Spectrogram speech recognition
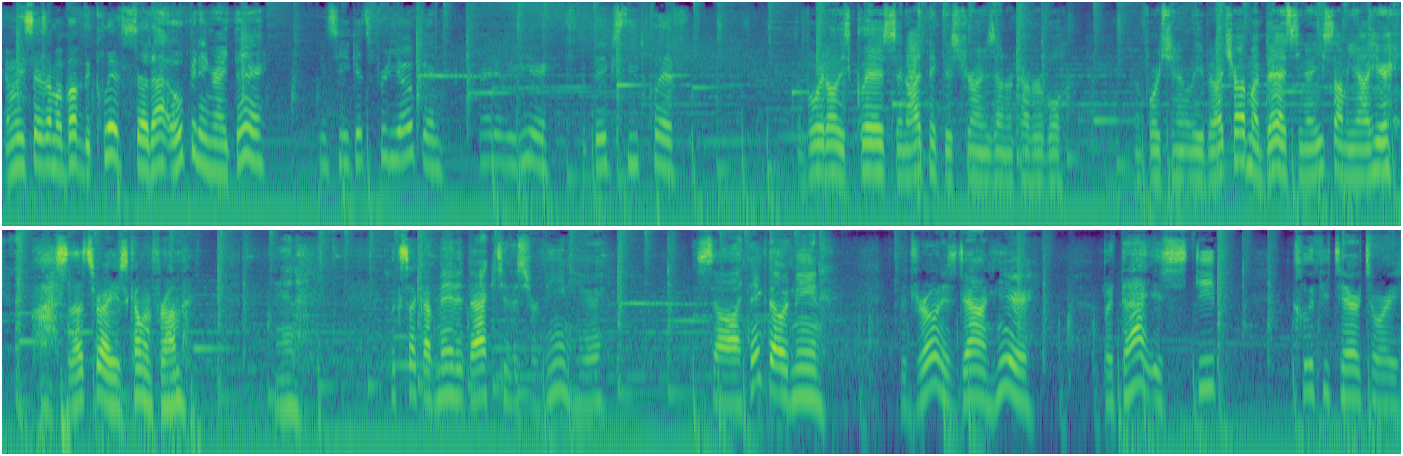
Emily says I'm above the cliff, so that opening right there, you can see it gets pretty open right over here. The big steep cliff. Avoid all these cliffs, and I think this drone is unrecoverable, unfortunately. But I tried my best, you know, you saw me out here. Ah, so that's where I was coming from. And looks like I've made it back to this ravine here. So I think that would mean the drone is down here, but that is steep, cliffy territory.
